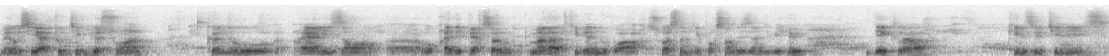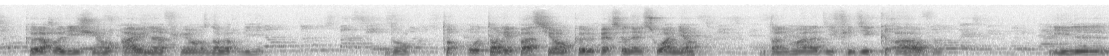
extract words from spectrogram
mais aussi à tout type de soins que nous réalisons euh, auprès des personnes malades qui viennent nous voir. 70% des individus déclarent qu'ils utilisent, que la religion a une influence dans leur vie. Donc, autant les patients que le personnel soignant, dans les maladies physiques graves, ils,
